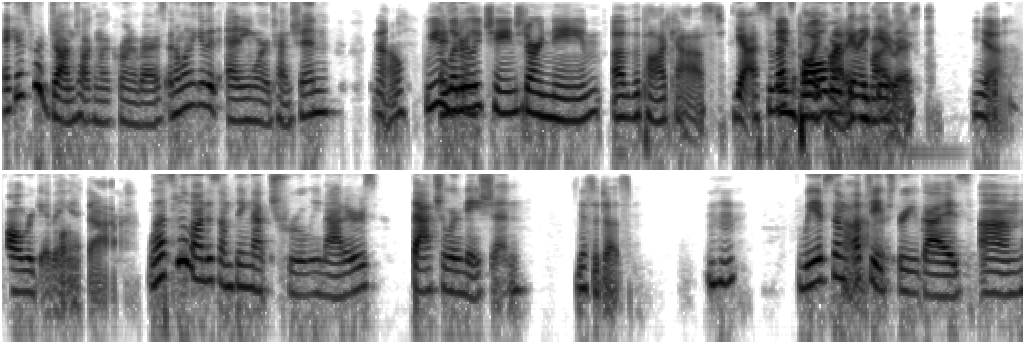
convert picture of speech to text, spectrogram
I guess we're done talking about coronavirus. I don't want to give it any more attention. No, we I literally don't- changed our name of the podcast. Yeah, so that's all we're gonna give it. Yeah, All we're giving it. that. Let's move on to something that truly matters. Bachelor Nation. Yes, it does. Mm-hmm. we have some Ah. updates for you guys um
